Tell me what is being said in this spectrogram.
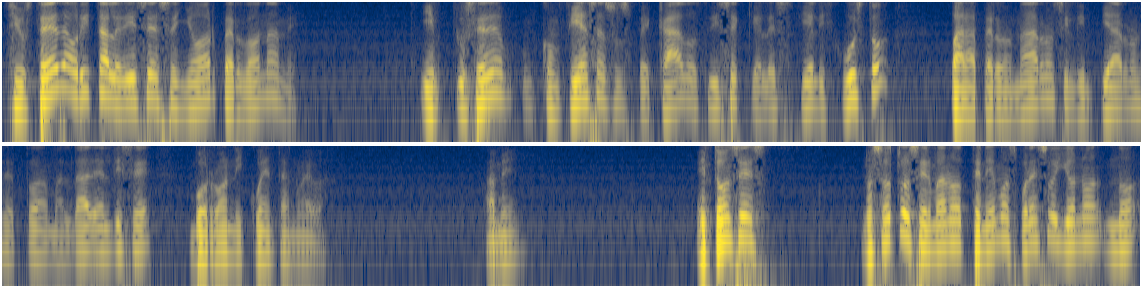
Si usted ahorita le dice, Señor, perdóname, y usted confiesa sus pecados, dice que Él es fiel y justo para perdonarnos y limpiarnos de toda maldad. Él dice, borrón y cuenta nueva. Amén. Entonces, nosotros, hermanos, tenemos, por eso yo no, no,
